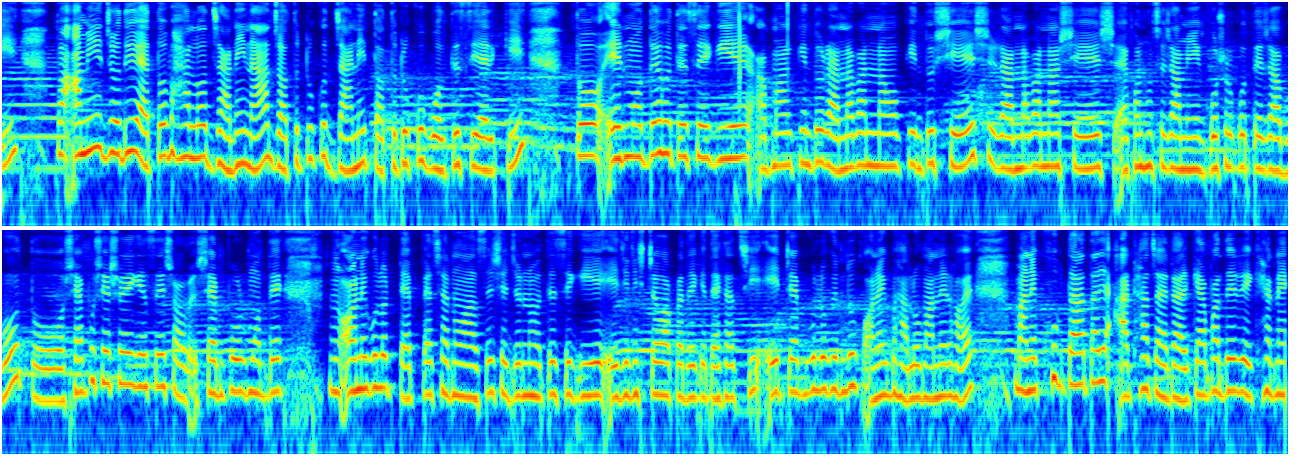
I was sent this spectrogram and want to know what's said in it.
কি। তো আমি যদিও এত ভালো জানি না, যতটুকু জানি ততটুকু বলতেছি আর কি। তো এর মধ্যে হতেছে গিয়ে আমার কিন্তু রান্নাবান্নাও কিন্তু শেষ, রান্নাবান্না শেষ। এখন হচ্ছে যে আমি গোসল করতে যাব। তো শ্যাম্পু শেষ হয়ে গেছে, সব শ্যাম্পুর মধ্যে অনেকগুলো ট্যাপ পেঁচানো আছে। সেজন্য হতেছে গিয়ে এই জিনিসটাও আপনাদেরকে দেখাচ্ছি। এই ট্যাপগুলো কিন্তু অনেক ভালো মানের হয়। মানে খুব তাড়াতাড়ি আঠা যায় না আর কি। আমাদের এখানে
